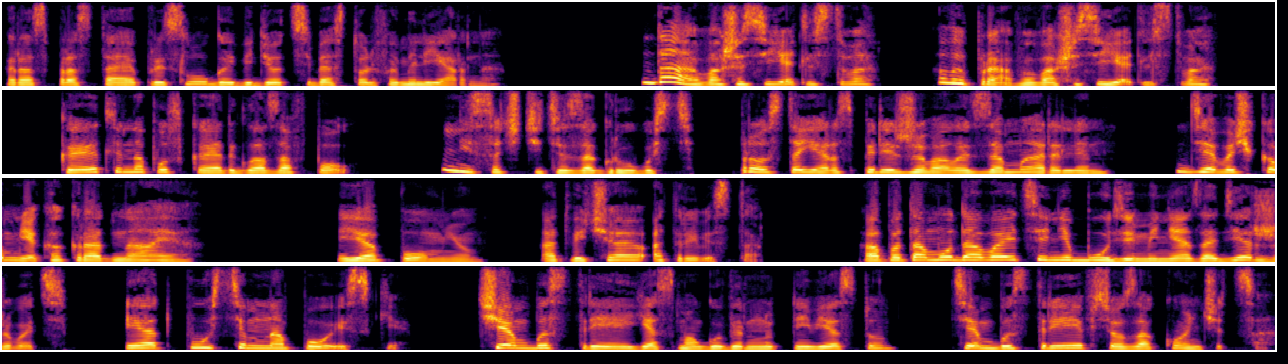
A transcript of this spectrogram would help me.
раз простая прислуга ведет себя столь фамильярно? «Да, ваше сиятельство. Вы правы, ваше сиятельство». Кэтлин опускает глаза в пол. «Не сочтите за грубость. Просто я распереживалась за Мэрилин. Девочка мне как родная». «Я помню», — отвечаю отрывисто. «А потому давайте не будем меня задерживать и отпустим на поиски. Чем быстрее я смогу вернуть невесту, тем быстрее все закончится».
